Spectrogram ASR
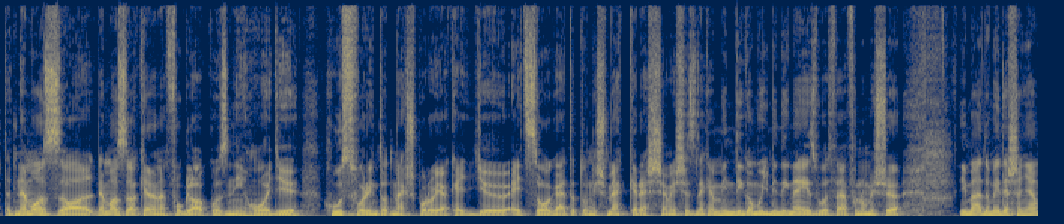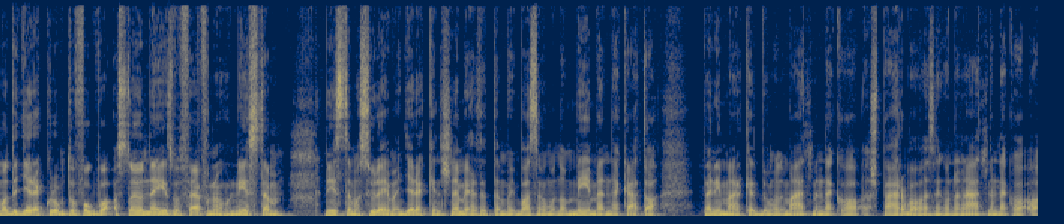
Tehát nem azzal, nem azzal kellene foglalkozni, hogy 20 forintot megsporoljak egy, egy szolgáltatón, és megkeressem, és ez nekem mindig amúgy mindig nehéz volt felfonom, és imádom édesanyámat, de gyerekkoromtól fogva azt nagyon nehéz volt felfonom, hogy néztem, néztem a szüleimet gyerekként, és nem értettem, hogy bazdmeg mondom, mi mennek át a Penny Marketbe mondom, átmennek a, a spárba, az onnan átmennek a, a,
